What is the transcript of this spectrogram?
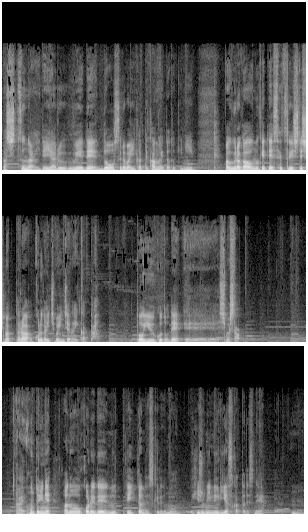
まあ、室内でやる上でどうすればいいかって考えた時に、まあ、裏側を向けて設営してしまったらこれが一番いいんじゃないかと。ということで、えー、しました。はい、本当にねあのこれで塗っていったんですけれども非常に塗りやすかったですね。うん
